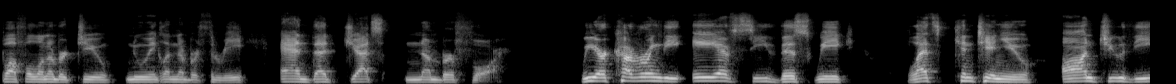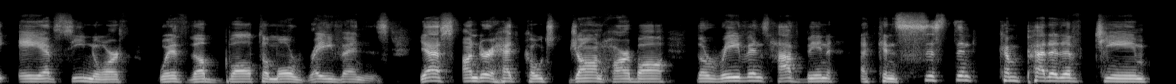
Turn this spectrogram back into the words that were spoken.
Buffalo number two, New England number three, and the Jets number four. We are covering the AFC this week. Let's continue on to the AFC North with the Baltimore Ravens. Yes, under head coach John Harbaugh, the Ravens have been a consistent competitive team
